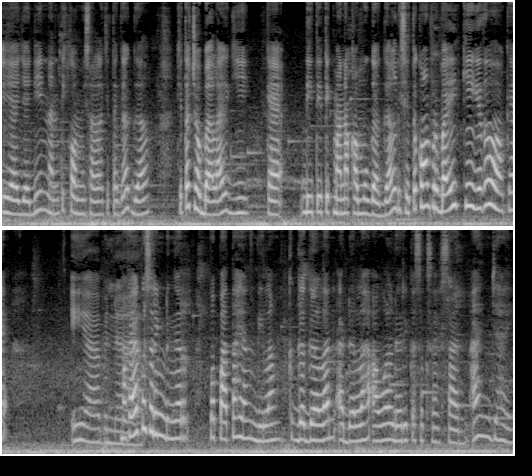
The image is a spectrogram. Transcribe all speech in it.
iya jadi nanti kalau misalnya kita gagal, kita coba lagi kayak di titik mana kamu gagal di situ kamu perbaiki gitu loh kayak Iya, benar. makanya aku sering dengar pepatah yang bilang kegagalan adalah awal dari kesuksesan anjay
